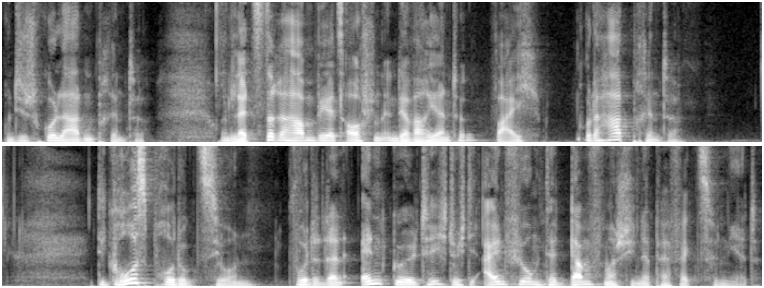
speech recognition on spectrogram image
und die Schokoladenprinte. Und letztere haben wir jetzt auch schon in der Variante Weich- oder Hartprinte. Die Großproduktion wurde dann endgültig durch die Einführung der Dampfmaschine perfektioniert.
